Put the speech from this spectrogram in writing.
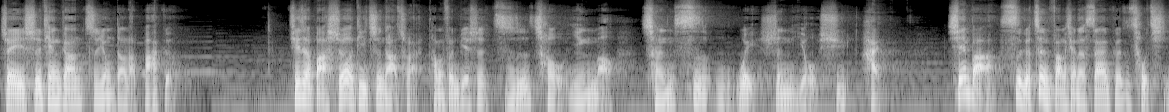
所以十天干只用到了八个。接着把十二地支拿出来，它们分别是子丑寅卯辰巳午未申酉戌亥。先把四个正方向的三个格子凑齐，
